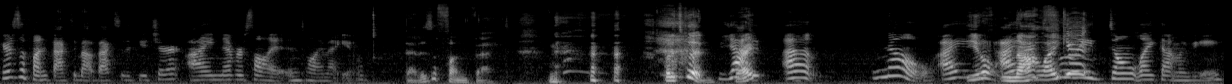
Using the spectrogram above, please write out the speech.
Here's a fun fact about Back to the Future. I never saw it until I met you. That is a fun fact. but it's good, Yeah. right? Um, no, I You don't I not like actually Don't like that movie.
